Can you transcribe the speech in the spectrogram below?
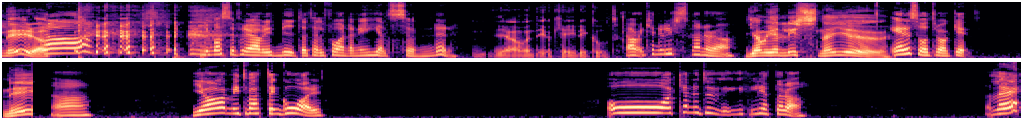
Nej då. Ja. Du måste för övrigt byta telefon, den är ju helt sönder. Ja, men det är okej, det är coolt. Ja, kan du lyssna nu då? Ja, men jag lyssnar ju. Är det så tråkigt? Nej. Ja. Ja, mitt vatten går. Åh, kan du inte leta då? Nej.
